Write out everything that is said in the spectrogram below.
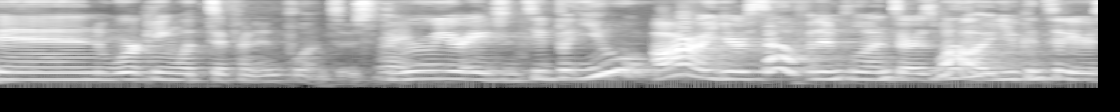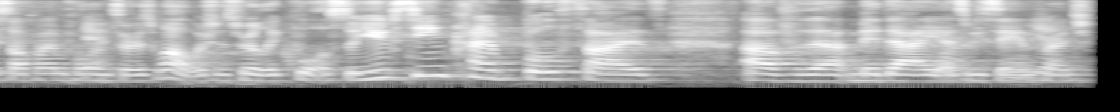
in working with different influencers Right. through your agency, but you are yourself an influencer as well. You consider yourself an influencer as well, which is really cool. So you've seen kind of both sides of the medaille, as we say in yeah. French,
